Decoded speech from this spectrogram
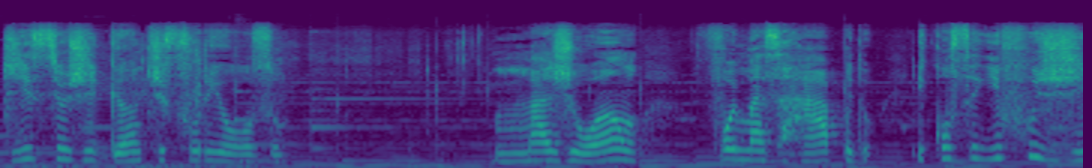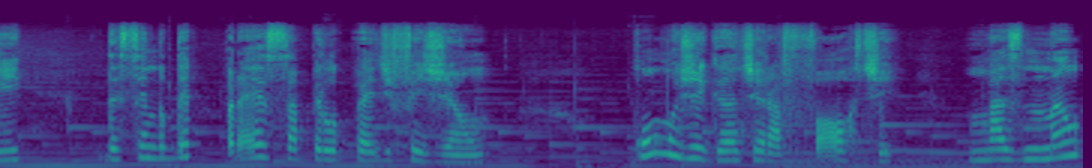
disse o gigante furioso. Mas João foi mais rápido e conseguiu fugir, descendo depressa pelo pé de feijão. Como o gigante era forte, mas não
